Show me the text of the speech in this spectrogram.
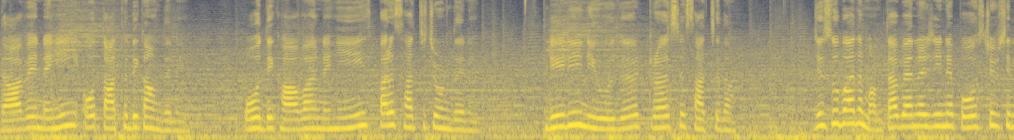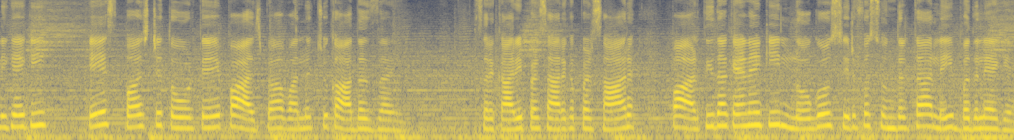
ਦਾਅਵੇ ਨਹੀਂ, ਉਹ ਤੱਥ ਦਿਖਾਉਂਦੇ ਨੇ। ਉਹ ਦਿਖਾਵਾ ਨਹੀਂ, ਪਰ ਸੱਚ ਚੁਣਦੇ ਨੇ। ਡੀਡੀ ਨਿਊਜ਼ ਟਰਸਟ ਸੱਚ ਦਾ। ਜਿਸ ਤੋਂ ਬਾਅਦ ਮਮਤਾ ਬੈਨਰਜੀ ਨੇ ਪੋਸਟ ਵਿੱਚ ਲਿਖਿਆ ਕਿ ਇਹ ਸਪਸ਼ਟ ਤੌਰ ਤੇ ਭਾਜਪਾ ਵੱਲ ਝੁਕਾ ਦੱਸਦਾ ਹੈ। ਸਰਕਾਰੀ ਪ੍ਰਸਾਰਕ ਪ੍ਰਸਾਰ ਭਾਰਤੀ ਦਾ ਕਹਿਣਾ ਹੈ ਕਿ ਲੋਗੋ ਸਿਰਫ ਸੁੰਦਰਤਾ ਲਈ ਬਦਲਿਆ ਗਿਆ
